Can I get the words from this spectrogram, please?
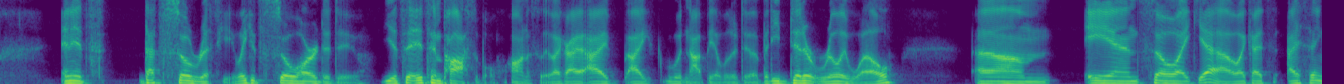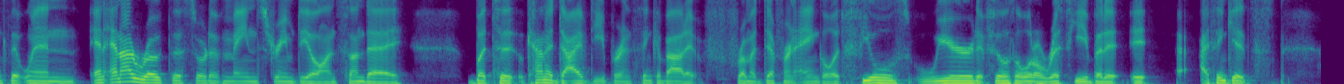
and it's that's so risky. Like it's so hard to do. It's it's impossible, honestly. Like I I I would not be able to do it, but he did it really well. Um, and so like yeah like i th- i think that when and and i wrote this sort of mainstream deal on sunday but to kind of dive deeper and think about it from a different angle it feels weird it feels a little risky but it it i think it's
